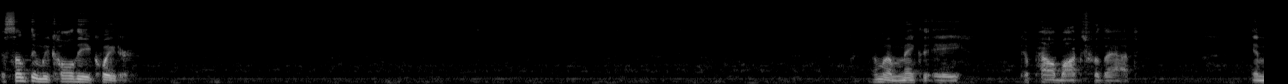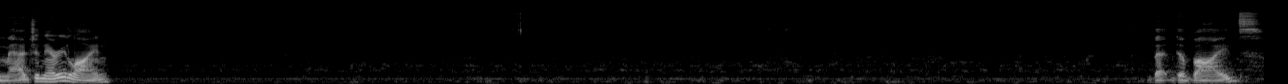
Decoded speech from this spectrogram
is something we call the equator. I'm going to make a kapow box for that. Imaginary line that divides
